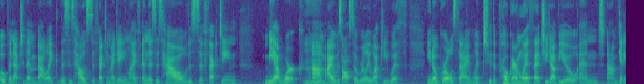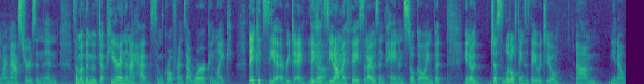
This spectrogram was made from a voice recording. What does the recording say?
open up to them about like this is how this is affecting my dating life and this is how this is affecting me at work mm-hmm. um, i was also really lucky with you know girls that i went to the program with at gw and um, getting my master's and then some of them moved up here and then i had some girlfriends at work and like they could see it every day they yeah. could see it on my face that i was in pain and still going but you know just little things that they would do um, you know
